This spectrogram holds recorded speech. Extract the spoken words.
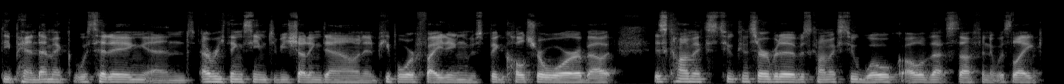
the pandemic was hitting and everything seemed to be shutting down and people were fighting this big culture war about is comics too conservative? Is comics too woke? All of that stuff. And it was like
